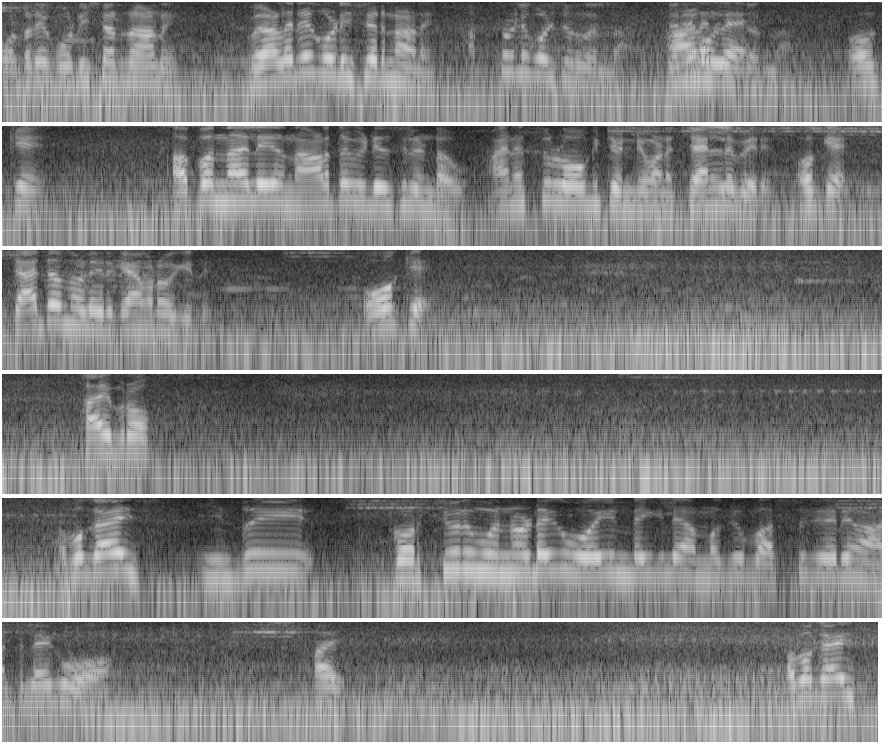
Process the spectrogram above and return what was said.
വളരെ കോടീശ്വരനാണ്. വളരെ കോടീശ്വരനാണ്. അത്ര വലിയ കോടീശ്വരനല്ല. ആണല്ലേ. ഓക്കെ. അപ്പോൾ എന്നാൽ നാളത്തെ വീഡിയോസിലുണ്ടാവും. അനസ് വ്ളോഗ് ട്വന്റി വൺ ചാനലിന്റെ പേര്. ഓക്കെ. ടാറ്റ എന്നുള്ള ഒരു ക്യാമറ നോക്കിയിട്ട്. ഓക്കെ. ഹായ് ബ്രോ അപ്പോൾ ഗായ്സ് ഇത് കുറച്ചുകൂടി മുന്നോട്ടേക്ക് പോയിട്ടുണ്ടെങ്കിൽ നമുക്ക് ബസ് കയറി നാട്ടിലേക്ക് പോവാം. ഹായ് അപ്പോൾ ഗായ്സ്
